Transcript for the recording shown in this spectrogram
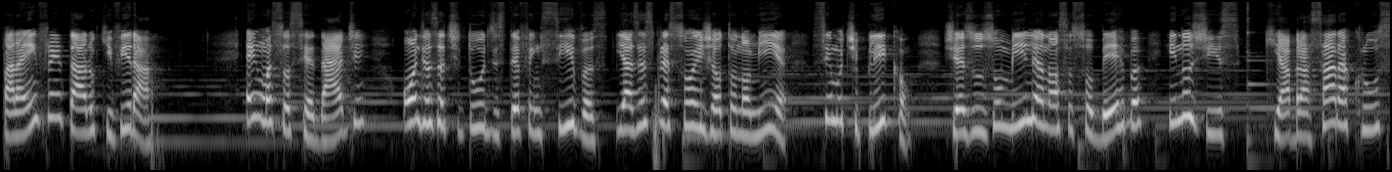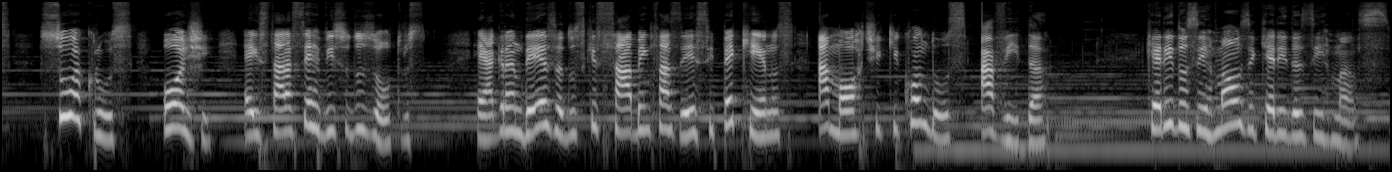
para enfrentar o que virá. Em uma sociedade onde as atitudes defensivas e as expressões de autonomia se multiplicam, Jesus humilha nossa soberba e nos diz que abraçar a cruz, sua cruz, hoje é estar a serviço dos outros. É a grandeza dos que sabem fazer-se pequenos à morte que conduz à vida. Queridos irmãos e queridas irmãs,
